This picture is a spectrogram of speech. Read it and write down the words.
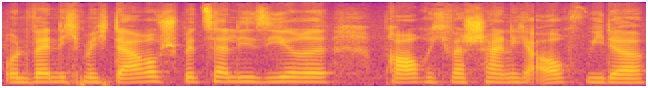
Und wenn ich mich darauf spezialisiere, brauche ich wahrscheinlich auch wieder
